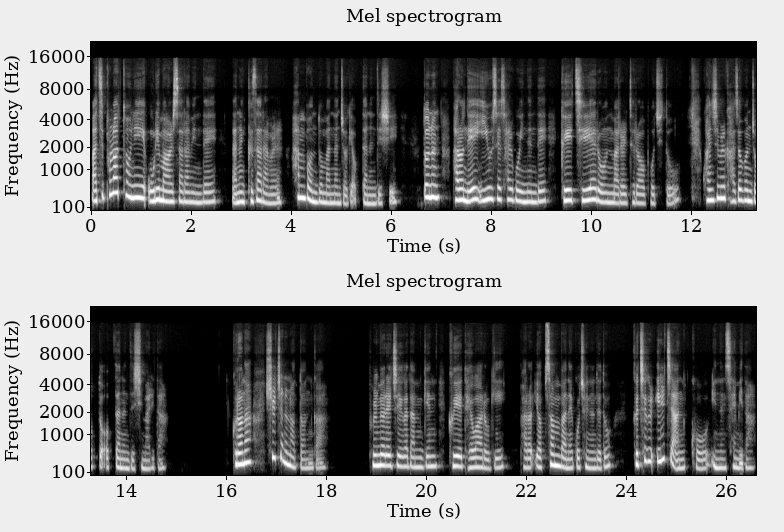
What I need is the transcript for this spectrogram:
마치 플라톤이 우리 마을 사람인데 나는 그 사람을 한 번도 만난 적이 없다는 듯이 또는 바로 내 이웃에 살고 있는데 그의 지혜로운 말을 들어보지도 관심을 가져본 적도 없다는 듯이 말이다. 그러나 실제는 어떤가? 불멸의 지혜가 담긴 그의 대화록이 바로 옆 선반에 꽂혀 있는데도 그 책을 읽지 않고 있는 셈이다.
